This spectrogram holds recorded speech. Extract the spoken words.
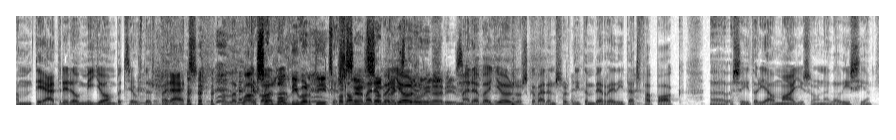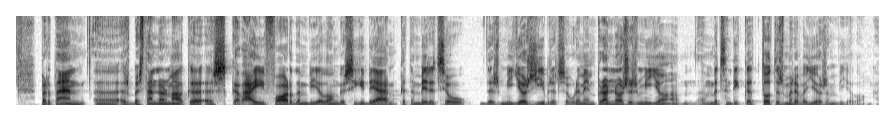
en teatre era el millor amb els seus desbarats, en la qual que cosa... són molt divertits, per cert, són extraordinaris. Meravellosos, que varen van sortir també reeditats fa poc eh, a l'editorial Moll i són una delícia. Per tant, eh, és bastant normal que el cavall fort d'en Villalonga sigui Bearn, que també és el seu dels millors llibres segurament, però no és el millor en el sentit que tot és meravellós en Villalonga.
